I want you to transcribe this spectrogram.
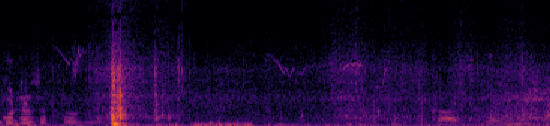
Good answer. Calls.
